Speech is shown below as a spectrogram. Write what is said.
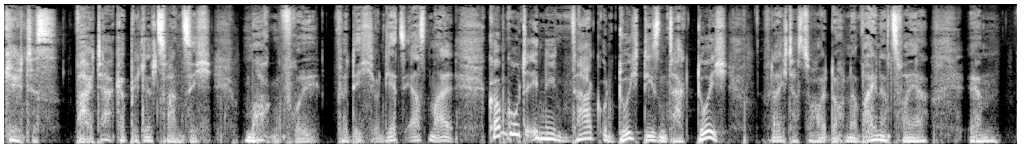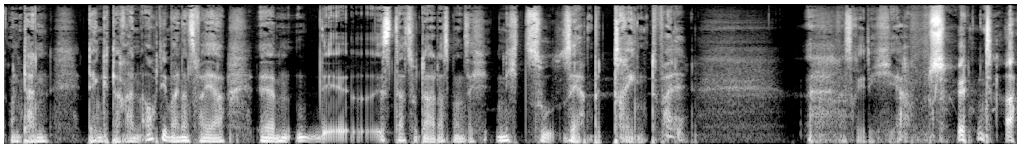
geht es weiter. Kapitel 20. Morgen früh für dich. Und jetzt erstmal komm gut in den Tag und durch diesen Tag durch. Vielleicht hast du heute noch eine Weihnachtsfeier. Ähm, und dann denke daran, auch die Weihnachtsfeier ähm, ist dazu da, dass man sich nicht zu sehr betrinkt, weil was rede ich hier? Schönen Tag.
